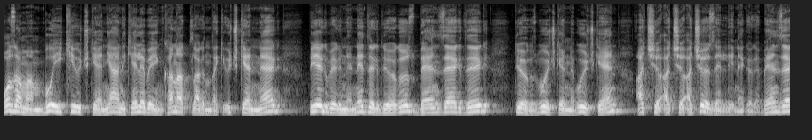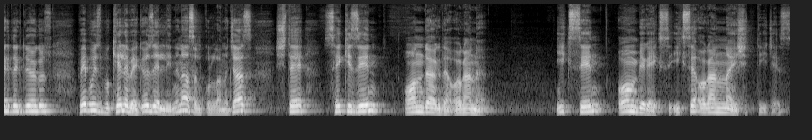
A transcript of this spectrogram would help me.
O zaman bu iki üçgen yani kelebeğin kanatlarındaki üçgenler birbirine nedir diyoruz? Benzerdir diyoruz. Bu üçgenle bu üçgen açı açı açı özelliğine göre benzerdir diyoruz. Ve biz bu kelebek özelliğini nasıl kullanacağız? İşte 8'in 14'e oranı x'in 11 eksi x'e oranına eşit diyeceğiz.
